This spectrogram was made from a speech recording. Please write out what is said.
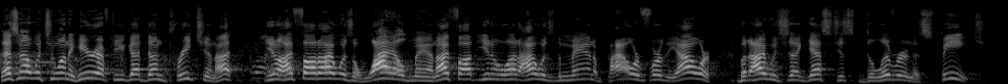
That's not what you want to hear after you got done preaching. I, you know, I thought I was a wild man. I thought, you know what, I was the man of power for the hour, but I was, I guess, just delivering a speech.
